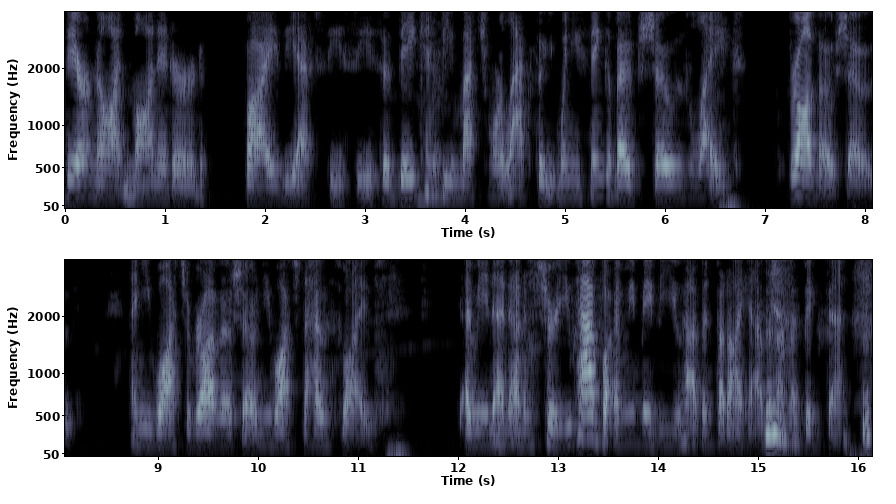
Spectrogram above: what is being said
they're not monitored by the FCC, so they can okay. be much more lax. So when you think about shows like Bravo shows, and you watch a Bravo show and you watch The Housewives, I mean, and, and, I'm sure you have. I mean, maybe you haven't, but I have. And I'm a big fan.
